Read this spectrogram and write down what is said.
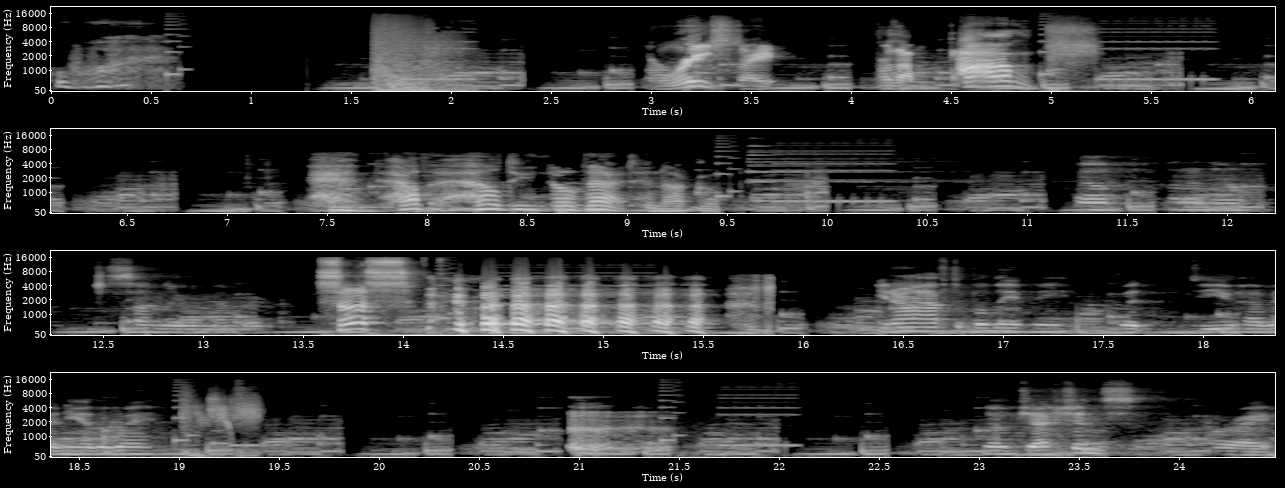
What? Reset for the bomb. And how the hell do you know that, Hinako? Well, I don't know. Just suddenly remembered. Sus! You don't have to believe me, but do you have any other way? No objections? Alright.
